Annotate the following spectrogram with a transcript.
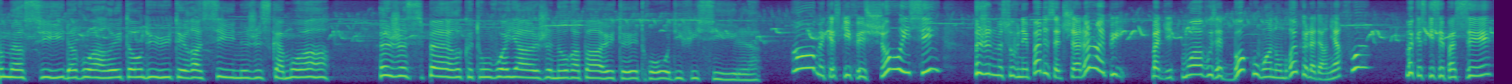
Merci d'avoir étendu tes racines jusqu'à moi. J'espère que ton voyage n'aura pas été trop difficile. Oh, mais qu'est-ce qui fait chaud ici? Je ne me souvenais pas de cette chaleur et puis, bah dites-moi, vous êtes beaucoup moins nombreux que la dernière fois. Mais qu'est-ce qui s'est passé?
